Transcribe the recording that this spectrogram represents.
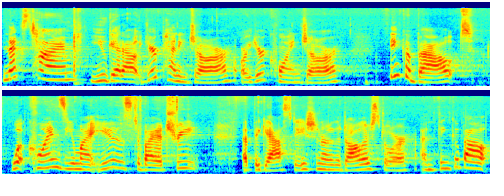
Next time you get out your penny jar or your coin jar, think about what coins you might use to buy a treat at the gas station or the dollar store, and think about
